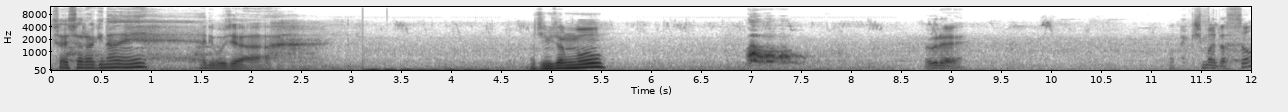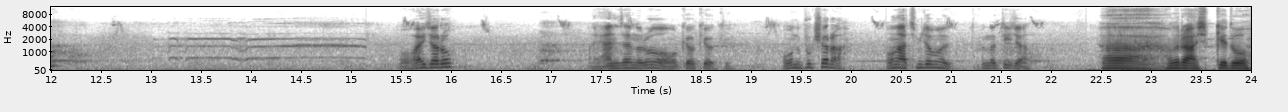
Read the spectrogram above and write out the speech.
쌀쌀하긴 하네. 어디 보자. 아침 이상무. 왜 그래? 어, 백신 맞았어? 뭐 화이자로? 아니 안산으로? 오케이 오케이 오케이. 오늘 푹 쉬어라. 오늘 아침 점은 건너뛰자. 아 오늘은 아쉽게도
